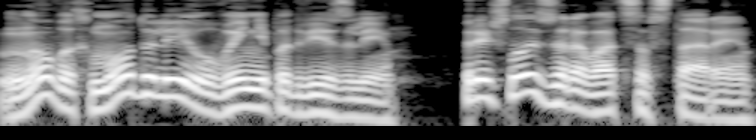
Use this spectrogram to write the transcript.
Новых модулей, увы, не подвезли. Пришлось зарываться в старые.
